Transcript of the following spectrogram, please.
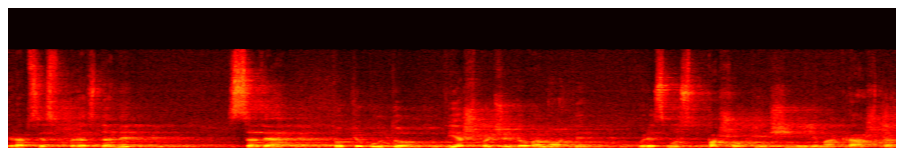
ir apsispręsdami save tokiu būdu viešpačiui dovanoti, kuris mus pašaukė šį mylimą kraštą,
